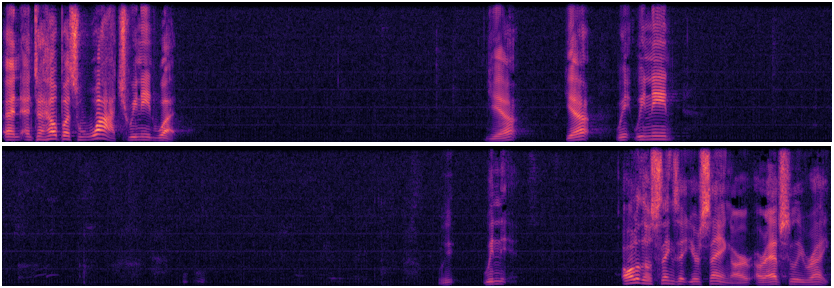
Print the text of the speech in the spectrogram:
And, and to help us watch, we need what? Yeah, yeah. We, we need we, need, All of those things that you're saying are, are absolutely right.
